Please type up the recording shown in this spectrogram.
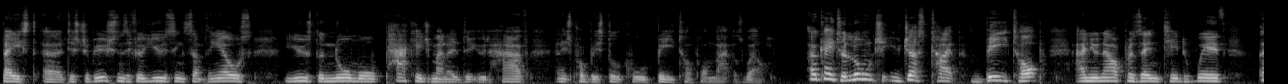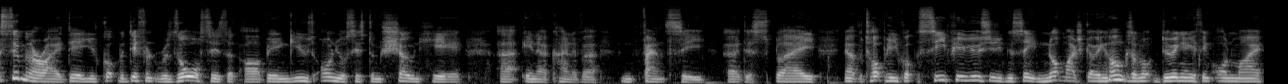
based uh, distributions. If you're using something else, use the normal package manager that you'd have, and it's probably still called btop on that as well. Okay, to launch it, you just type btop, and you're now presented with a similar idea. You've got the different resources that are being used on your system shown here uh, in a kind of a fancy uh, display. Now at the top here you've got the CPU usage. You can see not much going on because I'm not doing anything on my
